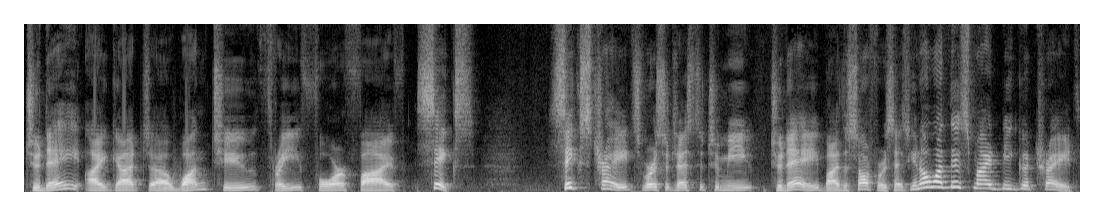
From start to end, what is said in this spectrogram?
Today, I got uh, one, two, three, four, five, six. Six trades were suggested to me today by the software. It says, you know what, this might be good trades.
